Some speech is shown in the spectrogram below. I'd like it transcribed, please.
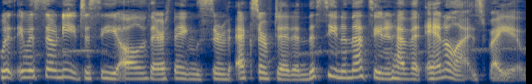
it was so neat to see all of their things sort of excerpted in this scene and that scene and have it analyzed by you.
